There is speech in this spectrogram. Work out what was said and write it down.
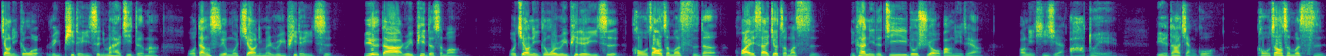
叫你跟我 repeat 一次，你们还记得吗？我当时有没有叫你们 repeat 一次？比尔大 repeat 什么？我叫你跟我 repeat 一次，口罩怎么死的？快塞就怎么死？你看你的记忆都需要我帮你这样，帮你提起来啊？对，比尔大讲过，口罩怎么死？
